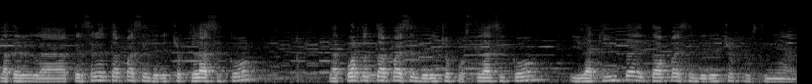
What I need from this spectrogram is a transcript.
La, la tercera etapa es el derecho clásico. La cuarta etapa es el derecho posclásico. Y la quinta etapa es el derecho justiniano.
